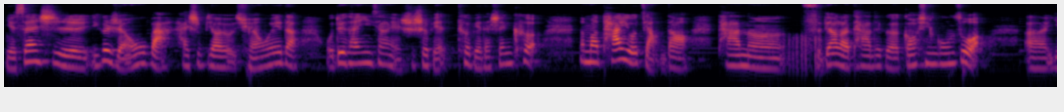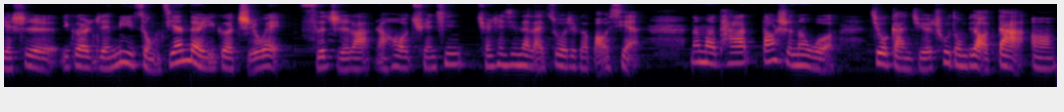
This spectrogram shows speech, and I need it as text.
也算是一个人物吧，还是比较有权威的。我对他印象也是特别特别的深刻。那么他有讲到，他呢辞掉了他这个高薪工作，呃，也是一个人力总监的一个职位。辞职了，然后全心全身心的来做这个保险。那么他当时呢，我就感觉触动比较大啊，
